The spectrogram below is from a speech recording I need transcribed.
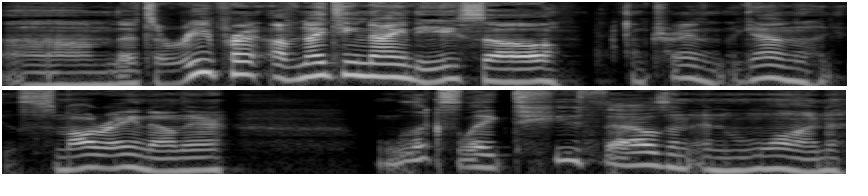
Um, that's a reprint of 1990. So I'm trying again. Small rain down there. Looks like 2001.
